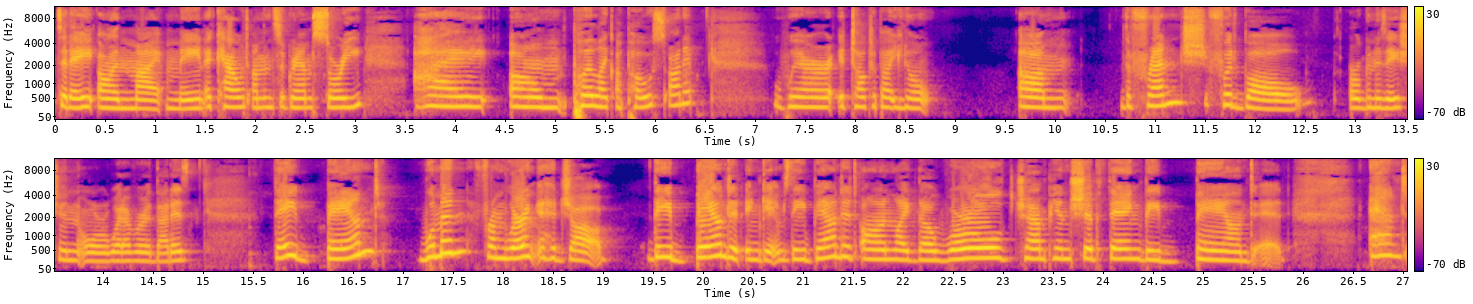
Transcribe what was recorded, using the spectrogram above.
today on my main account on Instagram story, I um put like a post on it where it talked about, you know, um the French football organization or whatever that is they banned women from wearing a hijab. They banned it in games. They banned it on like the world championship thing. They banned it. And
